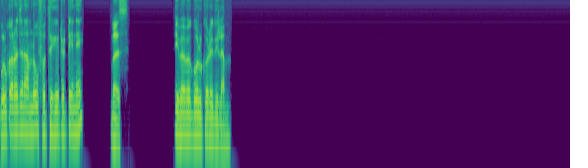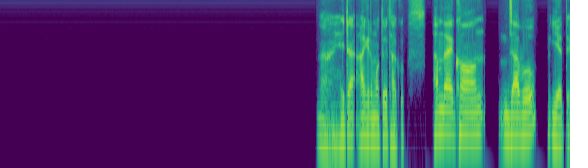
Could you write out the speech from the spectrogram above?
গোল করার জন্য আমরা উপর থেকে এটা টেনে, ব্যাস, এভাবে গোল করে দিলাম। না, এটা আগের মতোই থাকুক। আমরা এখন যাব ইয়েতে।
